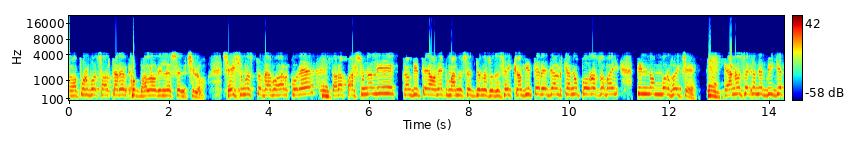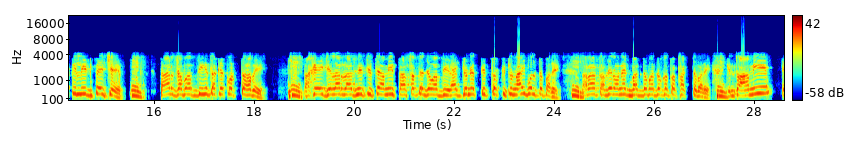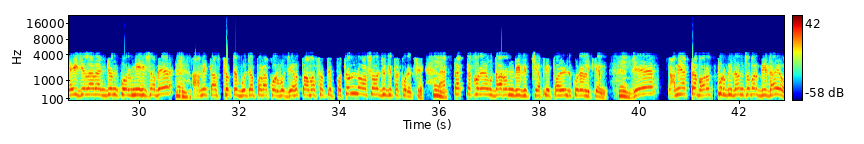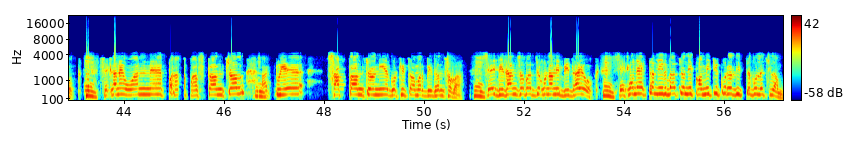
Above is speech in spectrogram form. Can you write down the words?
অপূর্ব সরকারের খুব ভালো রিলেশন ছিল। সেই সমস্ত ব্যবহার করে তারা পার্সোনালি কাঁদিতে অনেক মানুষের জন্য শুধু সেই কাঁদিতে রেজাল্ট কেন পৌরসভায় তিন নম্বর হয়েছে? কেন সেখানে বিজেপি লিড পেয়েছে? তার জবাবদিহি তাকে করতে হবে। তাকে এই জেলার রাজনীতিতে আমি তার সাথে জবাব দিই। রাজ্য নেতৃত্ব কিছু নাই বলতে পারে। তারা তাদের অনেক বাধ্যবাধকতা থাকতে পারে। কিন্তু আমি এই জেলার একজন কর্মী হিসাবে আমি তার সাথে বোঝাপড়া করব যেহেতু আমার সাথে প্রচণ্ড অসহযোগিতা করেছে। একটা একটা করে উদাহরণ দিয়ে দিচ্ছি আপনি পয়েন্ট করে লিখেন। যে আমি একটা ভরতপুর বিধানসভার বিধায়ক। সেখানে ওয়ানে পাঁচটা অঞ্চল আর টু এ সাতটা অঞ্চল নিয়ে গঠিত আমার বিধানসভা। সেই বিধানসভার যখন আমি বিধায়ক সেখানে একটা নির্বাচনী কমিটি করে দিতে বলেছিলাম।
